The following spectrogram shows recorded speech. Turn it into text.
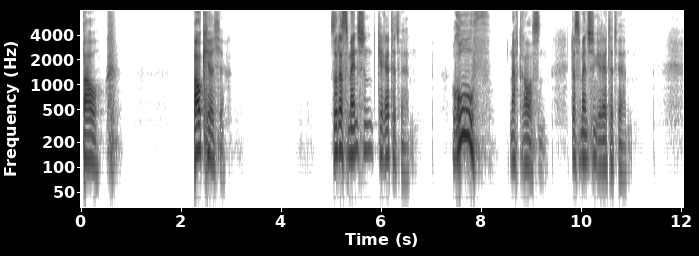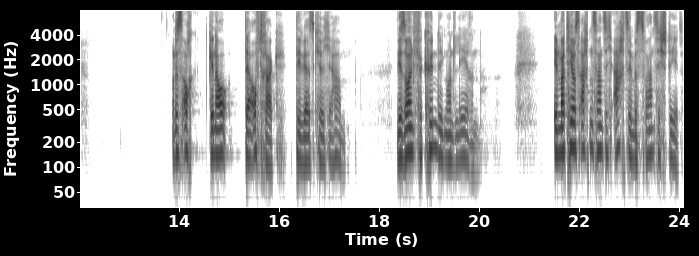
bau, bau Kirche, sodass Menschen gerettet werden. Ruf nach draußen, dass Menschen gerettet werden. Und das ist auch genau der Auftrag, den wir als Kirche haben. Wir sollen verkündigen und lehren. In Matthäus 28, 18 bis 20 steht,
